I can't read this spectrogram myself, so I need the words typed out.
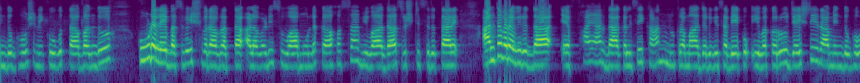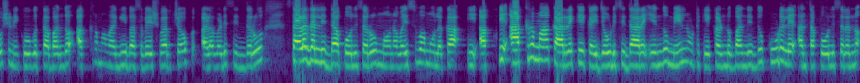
ಎಂದು ಘೋಷಣೆ ಕೂಗುತ್ತಾ ಬಂದು ಕೂಡಲೇ ಬಸವೇಶ್ವರ ವೃತ್ತ ಅಳವಡಿಸುವ ಮೂಲಕ ಹೊಸ ವಿವಾದ ಸೃಷ್ಟಿಸಿರುತ್ತಾರೆ. ಅಂತವರ ವಿರುದ್ಧ ಎಫ್ಐಆರ್ ದಾಖಲಿಸಿ ಕಾನೂನು ಕ್ರಮ ಜರುಗಿಸಬೇಕು. ಯುವಕರು ಜೈ ಶ್ರೀರಾಮ್ ಎಂದು ಘೋಷಣೆ ಕೂಗುತ್ತಾ ಬಂದು ಅಕ್ರಮವಾಗಿ ಬಸವೇಶ್ವರ್ ಚೌಕ್ ಅಳವಡಿಸಿದ್ದರು ಸ್ಥಳದಲ್ಲಿದ್ದ ಪೊಲೀಸರು ಮೌನ ವಹಿಸುವ ಮೂಲಕ ಈ ಅಕ್ರಮ ಕಾರ್ಯಕ್ಕೆ ಕೈಜೋಡಿಸಿದ್ದಾರೆ ಎಂದು ಮೇಲ್ನೋಟಕ್ಕೆ ಕಂಡು ಬಂದಿದ್ದು ಕೂಡಲೇ ಅಂತ ಪೊಲೀಸರನ್ನು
